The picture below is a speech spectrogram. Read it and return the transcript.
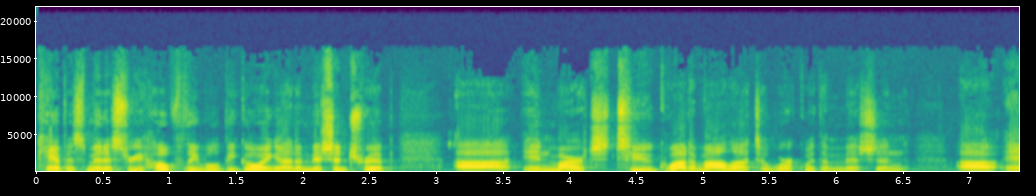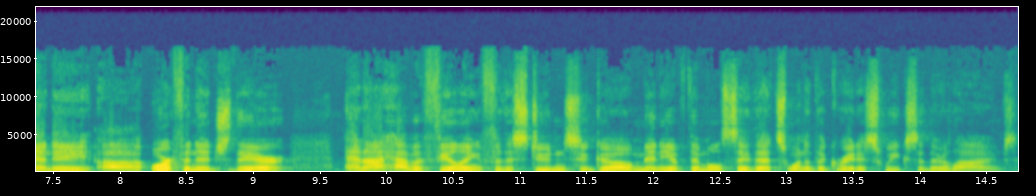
campus ministry hopefully will be going on a mission trip uh, in March to Guatemala to work with a mission uh, and a uh, orphanage there. And I have a feeling for the students who go, many of them will say that's one of the greatest weeks of their lives.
